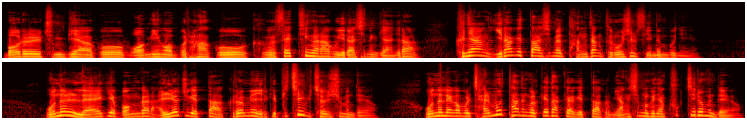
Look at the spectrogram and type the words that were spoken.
뭐를 준비하고 워밍업을 하고 그 세팅을 하고 일하시는 게 아니라 그냥 일하겠다 하시면 당장 들어오실 수 있는 분이에요. 오늘 내게 뭔가를 알려주겠다. 그러면 이렇게 빛을 비춰주시면 돼요. 오늘 내가 뭘 잘못하는 걸 깨닫게 하겠다. 그럼 양심을 그냥 쿡 찌르면 돼요.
